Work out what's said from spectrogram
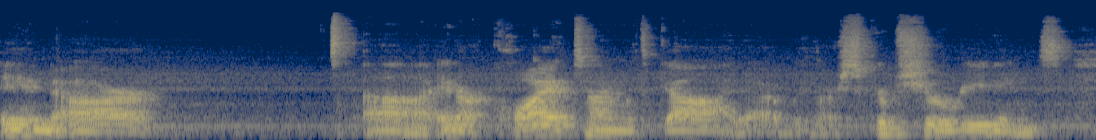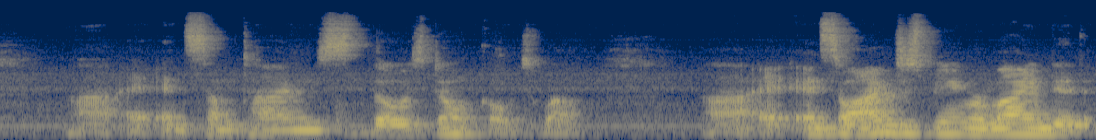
in our uh, in our quiet time with God, uh, with our scripture readings, uh, and sometimes those don't go as well. Uh, and so I'm just being reminded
